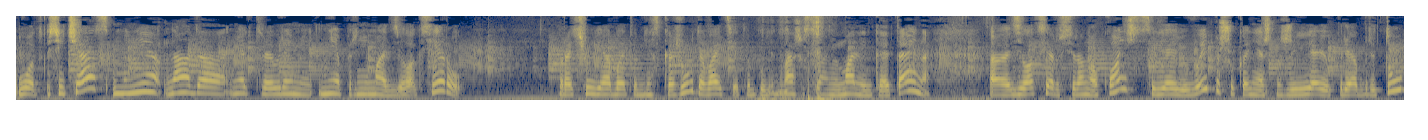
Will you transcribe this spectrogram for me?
Вот, сейчас мне надо некоторое время не принимать зилоксеру. Врачу я об этом не скажу, давайте это будет наша с вами маленькая тайна. Э, зилоксер все равно кончится, я ее выпишу, конечно же, и я ее приобрету,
